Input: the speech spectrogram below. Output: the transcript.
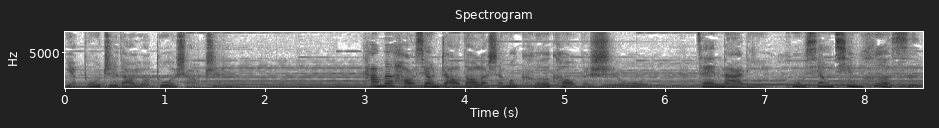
也不知道有多少只。它们好像找到了什么可口的食物。在那里互相庆贺似的，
